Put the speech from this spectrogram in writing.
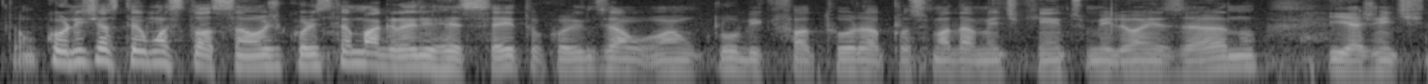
Então, o Corinthians tem uma situação hoje, o Corinthians tem uma grande receita, o Corinthians é um, é um clube que fatura aproximadamente 500 milhões ano e a gente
